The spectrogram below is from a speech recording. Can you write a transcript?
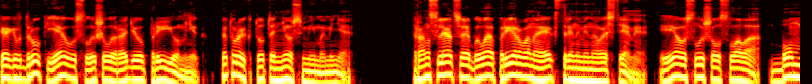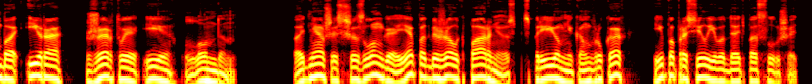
Как вдруг я услышал радиоприемник, который кто-то нес мимо меня. Трансляция была прервана экстренными новостями и я услышал слова «бомба Ира», «жертвы» и «Лондон». Поднявшись с шезлонга, я подбежал к парню с приемником в руках и попросил его дать послушать.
